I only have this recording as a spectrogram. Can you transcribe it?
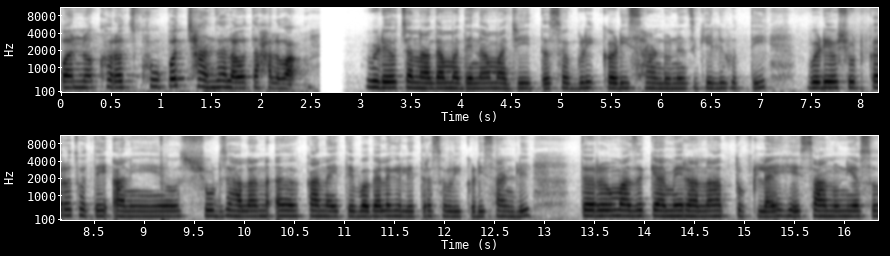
पण खरंच खूपच छान झाला होता हलवा. व्हिडिओच्या नादामध्ये ना माझी इथं सगळी कडी सांडूनच गेली होती. व्हिडिओ शूट करत होते आणि शूट झाला ना का नाही ते बघायला गेले तर सगळी कडी सांडली. तर माझं कॅमेरा ना तुटला आहे हे सांडून असं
